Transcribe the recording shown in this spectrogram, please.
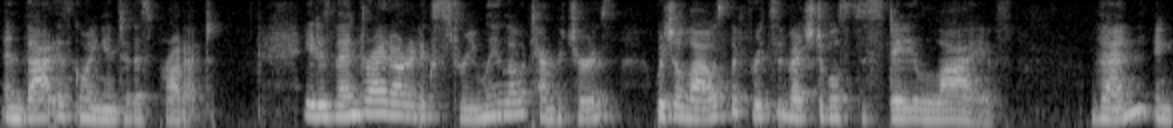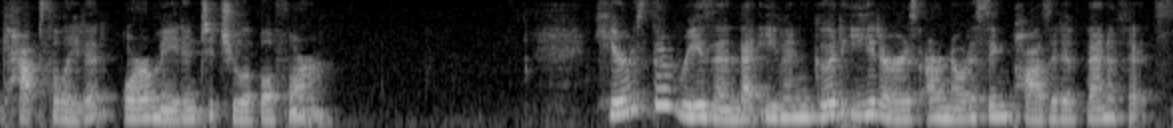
and that is going into this product. It is then dried out at extremely low temperatures, which allows the fruits and vegetables to stay live, then encapsulated or made into chewable form. Here's the reason that even good eaters are noticing positive benefits.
